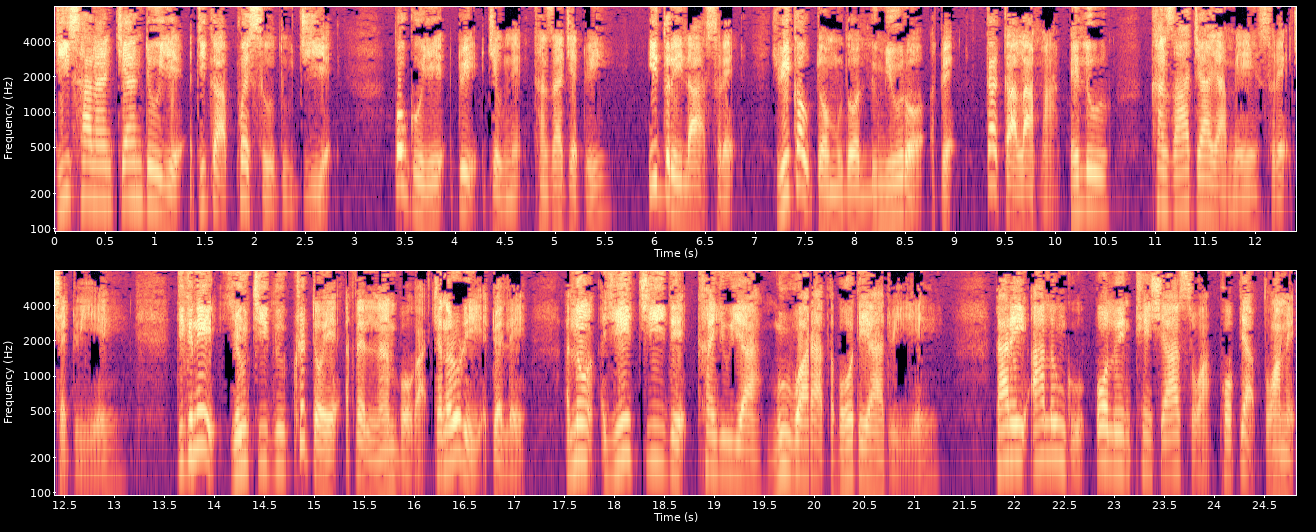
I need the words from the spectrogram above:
ဒီဆာလံကျမ်းတို့ရဲ့အဓိကဖွဲ့ဆိုသူကြီးရဲ့ပုဂ္ဂိုလ်ရေးအတွေ့အကြုံနဲ့ခန်းစားချက်တွေဣသရေလဆိုတဲ့ရွေးကောက်တော်မူသောလူမျိုးတော်အတွက်ကတ်ကာလမှာဘယ်လိုခန်းစားကြရမယ်ဆိုတဲ့အချက်တွေရဲ့ဒီကနေ့ယုံကြည်သူခရစ်တော်ရဲ့အသက်လမ်းပေါ်ကကျွန်တော်တို့တွေအတွက်လေ အလွန်အရေးကြီးတဲ့ခံယူရာမူဝါဒသဘောတရားတွေရဲ့ဒါတွေအားလုံးကိုပေါ်လွင်ထင်ရှားစွာဖော်ပြသွားမယ်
